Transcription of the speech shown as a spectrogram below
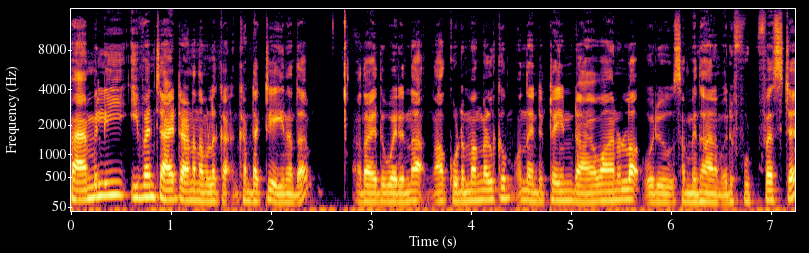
ഫാമിലി ഇവന്റ് ആയിട്ടാണ് നമ്മൾ കണ്ടക്ട് ചെയ്യുന്നത്. അതായത് വരുന്ന ആ കുടുംബങ്ങൾക്കും ഒന്ന് എന്റർടൈൻഡ് ആവാനുള്ള ഒരു സംവിധാനം ഒരു ഫുഡ് ഫെസ്റ്റ്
